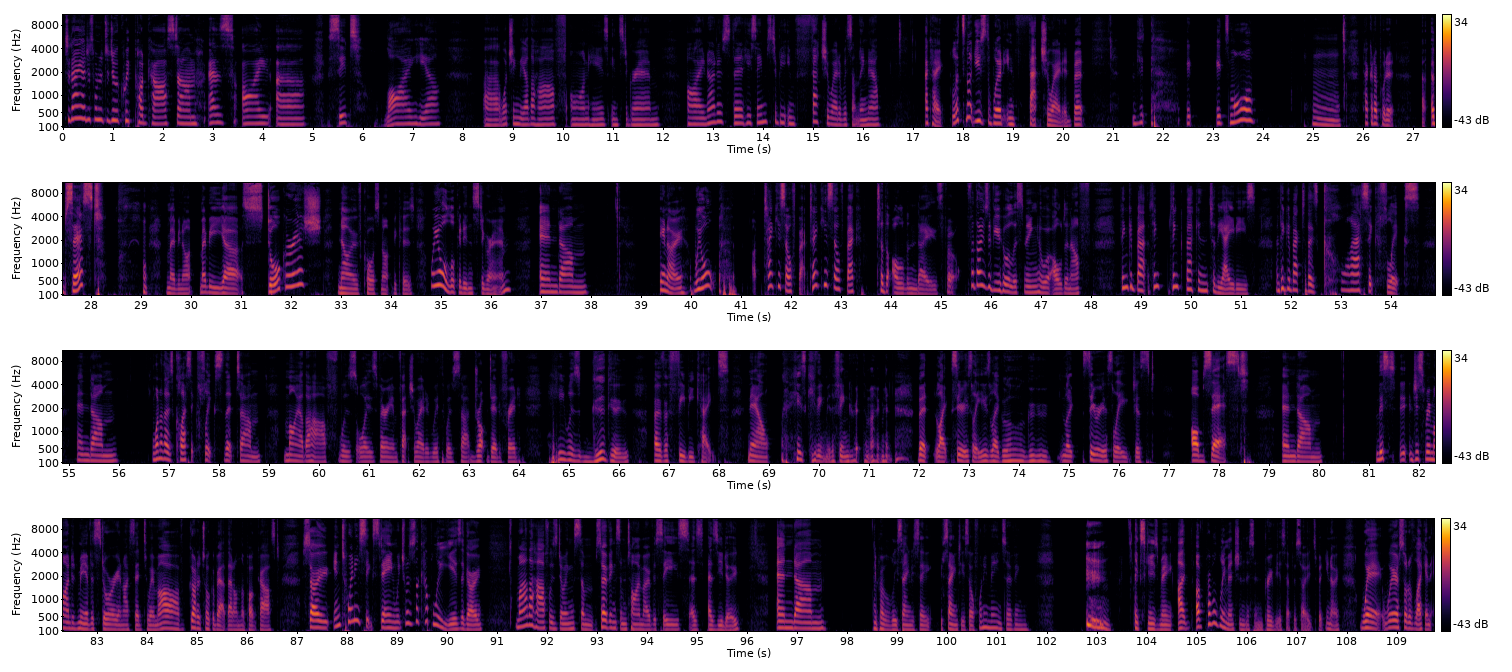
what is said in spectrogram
Today, I just wanted to do a quick podcast um, as I uh, sit, lie here, uh, watching the other half on his Instagram. I noticed that he seems to be infatuated with something. Now, okay, let's not use the word infatuated, but the, it it's more, hmm, how could I put it? Uh, obsessed maybe not. Maybe uh, stalkerish? No, of course not, because we all look at Instagram and, um, you know, we all take yourself back. Take yourself back to the olden days. For for those of you who are listening who are old enough, think about think think back into the eighties and think back to those classic flicks and um one of those classic flicks that um, my other half was always very infatuated with was uh, Drop Dead Fred. He was goo goo over Phoebe Cates. Now, he's giving me the finger at the moment, but like seriously, he's like, oh, goo goo, like seriously, just obsessed. And um, this just reminded me of a story and I said to him, "Oh, I've got to talk about that on the podcast." So, in 2016, which was a couple of years ago, my other half was doing some serving some time overseas as as you do. And um you're probably saying to say saying to yourself, "What do you mean serving excuse me. I i've probably mentioned this in previous episodes but you know we're we're sort of like an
